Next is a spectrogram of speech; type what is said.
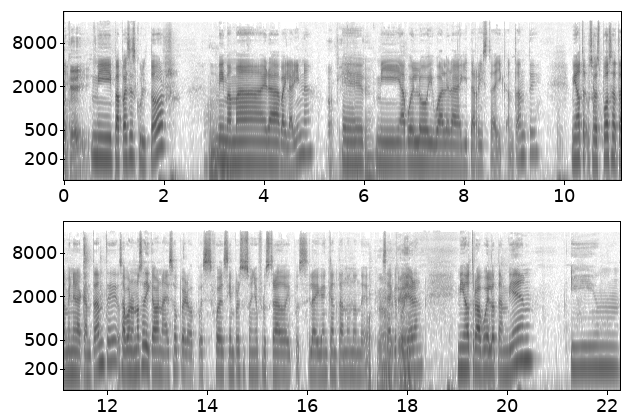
ok? Mi papá es escultor, mi Mm. mamá era bailarina, Ok. eh, mi abuelo igual era guitarrista y cantante. Mi otra, su esposa también era cantante, o sea, bueno, no se dedicaban a eso, pero pues fue siempre su sueño frustrado y pues se la vivían cantando en donde sea que pudieran. Mi otro abuelo también y, mm,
